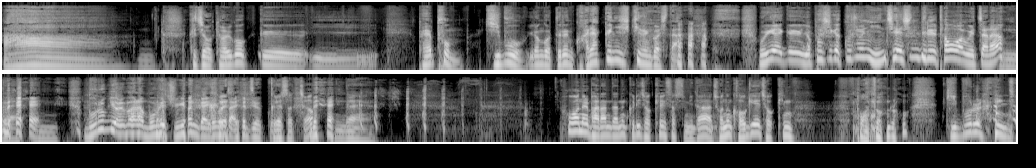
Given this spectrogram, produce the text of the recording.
아, 그죠. 결국 그, 이, 배품, 기부, 이런 것들은 과략근이 시키는 것이다. 우리가 그, 요파 씨가 꾸준히 인체의 신비를 탐험하고 있잖아요. 네. 네. 음, 무릎이 얼마나 몸에 중요한가 이런 것도 알려드렸고. 그랬었죠. 네. 후원을 바란다는 글이 적혀 있었습니다. 저는 거기에 적힌 번호로 기부를 한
